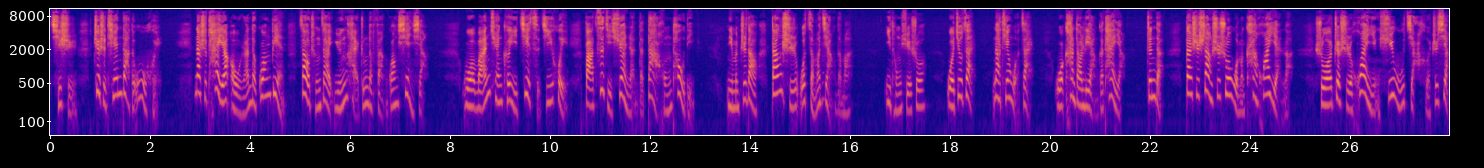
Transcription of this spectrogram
其实这是天大的误会，那是太阳偶然的光变造成在云海中的反光现象。我完全可以借此机会把自己渲染的大红透顶。你们知道当时我怎么讲的吗？一同学说：“我就在那天，我在，我看到两个太阳，真的。但是上师说我们看花眼了，说这是幻影虚无假合之相。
